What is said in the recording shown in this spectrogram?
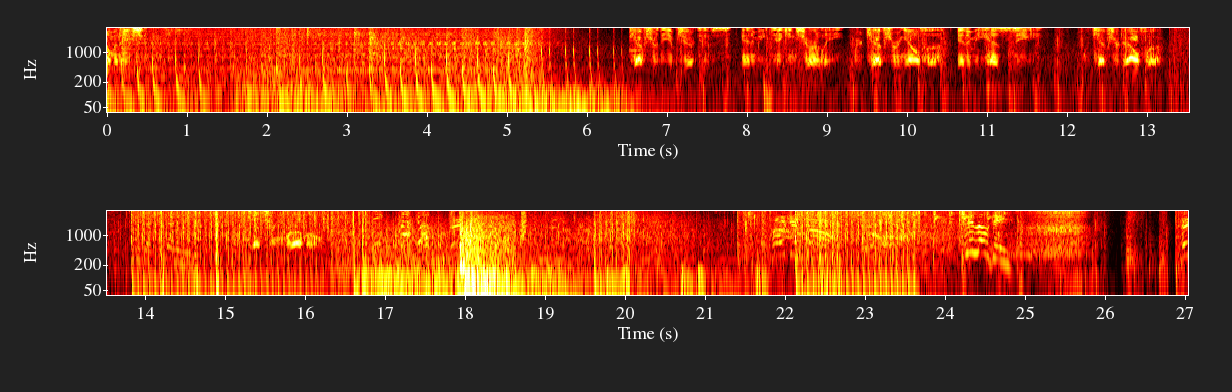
Domination. Capture the objectives. Enemy taking Charlie. We're capturing Alpha. Enemy has C. We captured Alpha. Enemy. We're capturing Bravo. Reloading! Hey!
